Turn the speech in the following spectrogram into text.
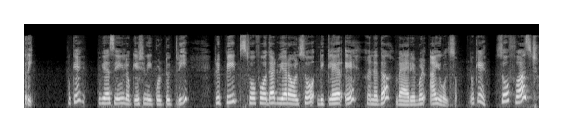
3. Okay. We are saying location equal to 3 repeat so for that we are also declare a another variable i also okay so first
